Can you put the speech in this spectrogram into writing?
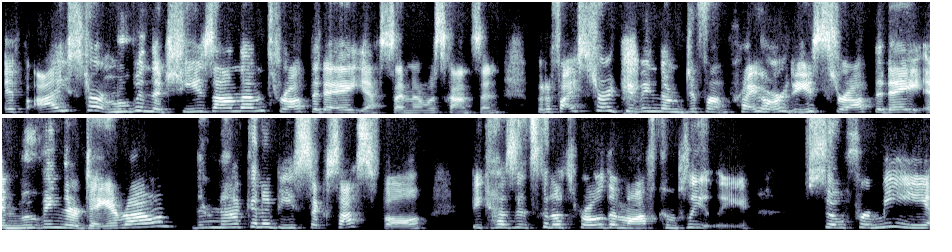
if I start moving the cheese on them throughout the day, yes, I'm in Wisconsin, but if I start giving them different priorities throughout the day and moving their day around, they're not going to be successful because it's going to throw them off completely. So for me,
